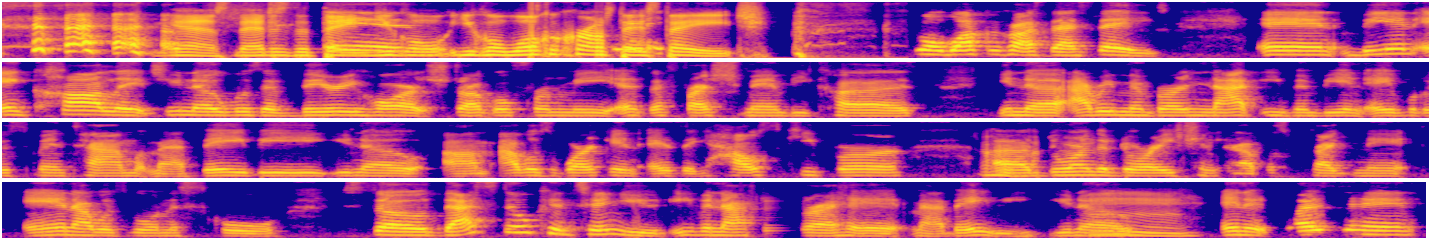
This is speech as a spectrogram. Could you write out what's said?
yes, that is the thing. you go you gonna walk across that stage. gonna walk across that stage. And being in college, you know, was a very hard struggle for me as a freshman because, you know, I remember not even being able to spend time with my baby. You know, um, I was working as a housekeeper oh, uh, during the duration that I was pregnant and I was going to school. So that still continued even after I had my baby, you know, mm. and it wasn't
